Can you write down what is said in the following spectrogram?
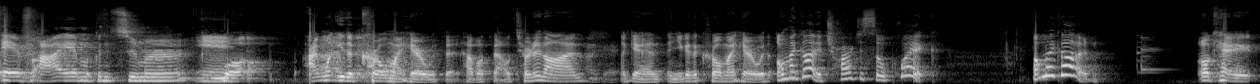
If I am a consumer and Well, I want you to curl my hair with it. How about that? I'll turn it on Okay. again, and you're gonna curl my hair with. Oh my god, it charges so quick. Oh my god. Okay,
